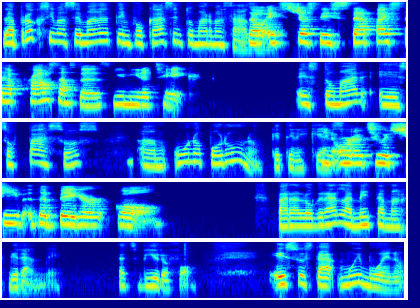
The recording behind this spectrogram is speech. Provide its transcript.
La próxima semana te enfocas en tomar más So, agua. it's just these step by step processes you need to take. Es tomar esos pasos uno por uno que tienes que in hacer order to achieve the bigger goal. para lograr la meta más grande. That's beautiful. Eso está muy bueno.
